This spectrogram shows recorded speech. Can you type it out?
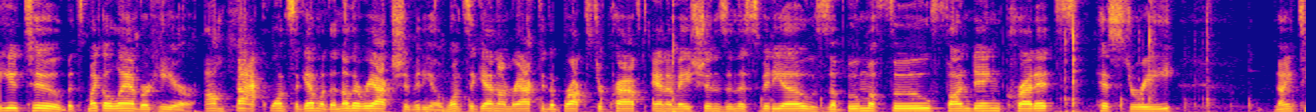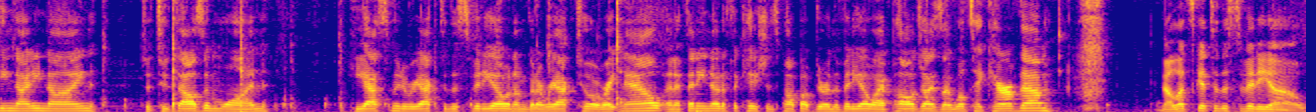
YouTube, it's Michael Lambert here. I'm back once again with another reaction video. Once again, I'm reacting to Brockstercraft animations in this video. Zoboomafoo, funding, credits, history, 1999 to 2001. He asked me to react to this video, and I'm going to react to it right now. And if any notifications pop up during the video, I apologize. I will take care of them. Now let's get to this video.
